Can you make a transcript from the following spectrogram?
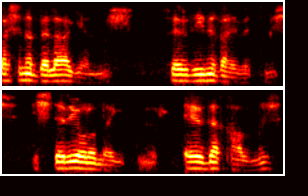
başına bela gelmiş, sevdiğini kaybetmiş, işleri yolunda gitmiyor, evde kalmış,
